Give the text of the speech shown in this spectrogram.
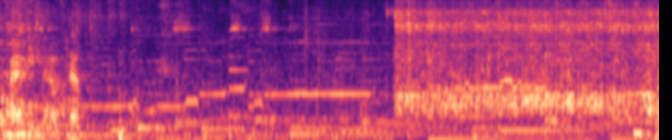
กาแฟกินนะครับครับมีกาแฟ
